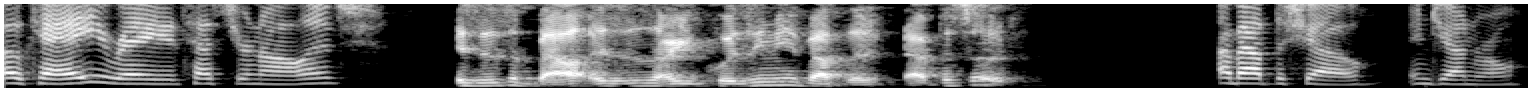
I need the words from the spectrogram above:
Okay, you ready to test your knowledge Is this about? Is this? Are you quizzing me about the episode? About the show in general?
